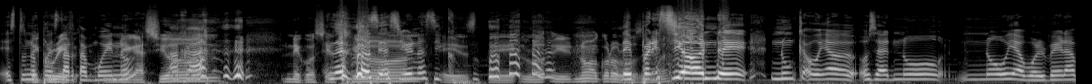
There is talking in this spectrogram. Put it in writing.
esto no The puede estar tan bueno. Negación, Ajá. negociación. Negociación, así como- este, lo- no me acuerdo. Depresión de nunca voy a, o sea, no, no voy a volver a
